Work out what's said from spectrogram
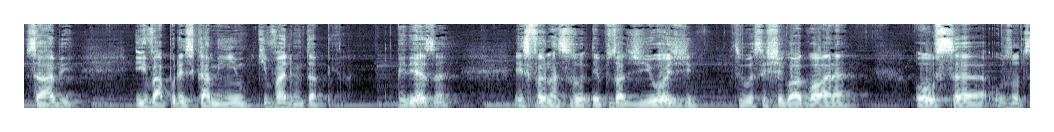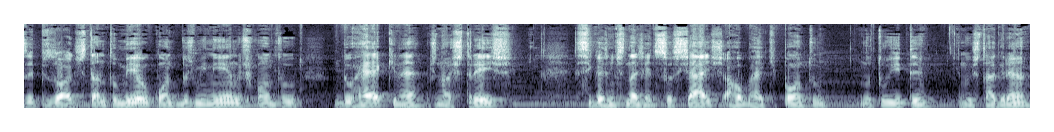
sabe? E vá por esse caminho que vale muito a pena. Beleza? Esse foi o nosso episódio de hoje. Se você chegou agora, ouça os outros episódios, tanto meu quanto dos meninos, quanto do REC, né? De nós três. Siga a gente nas redes sociais, arroba rec.ponto, no Twitter e no Instagram.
